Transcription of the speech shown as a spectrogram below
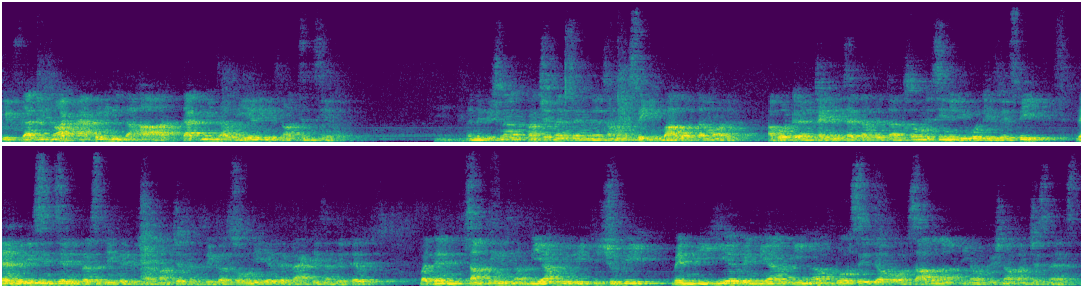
If that is not happening in the heart, that means our hearing is not sincere. When the Krishna consciousness, when someone is speaking Bhagavatam or about uh, Chaitanya Charitamrita, so many senior devotees they speak, they are very sincere in presenting their Krishna consciousness because so many years they practice and they tell. But then something is not, we have to, it, it should be when we hear, when we have enough dosage of our sadhana in our Krishna consciousness,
